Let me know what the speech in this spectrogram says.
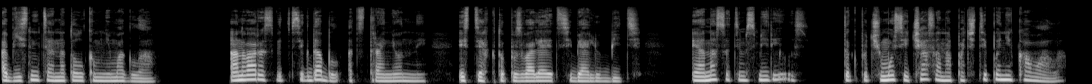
объяснить она толком не могла. Анварес ведь всегда был отстраненный, из тех, кто позволяет себя любить, и она с этим смирилась. Так почему сейчас она почти паниковала?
